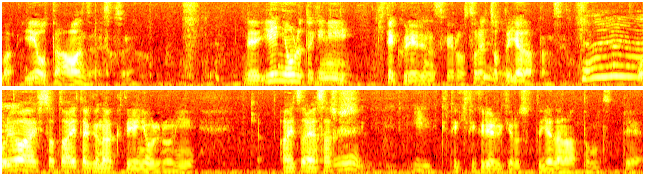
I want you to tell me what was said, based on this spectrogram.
まあ家おったら会わんじゃないですかそれは。で家におる時に来てくれるんですけどそれちょっと嫌だったんですよ。俺は人と会いたくなくて家におるのにあいつら優しくて来てくれるけどちょっと嫌だなと思ってて。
